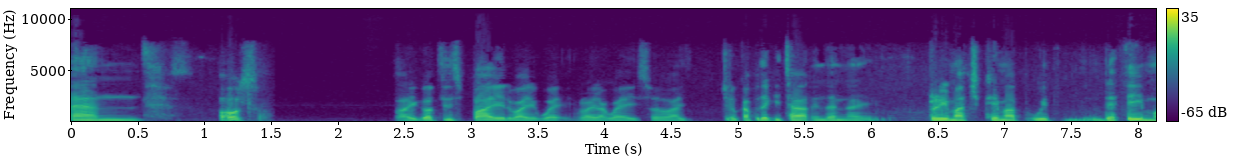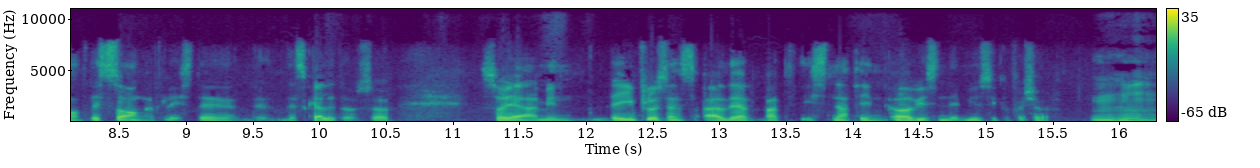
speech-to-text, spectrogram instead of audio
And also, I got inspired right away, right away. So I took up the guitar and then I pretty much came up with the theme of the song, at least the, the, the skeleton. So, so yeah, I mean, the influences are there, but it's nothing obvious in the music for sure. Mm-hmm.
